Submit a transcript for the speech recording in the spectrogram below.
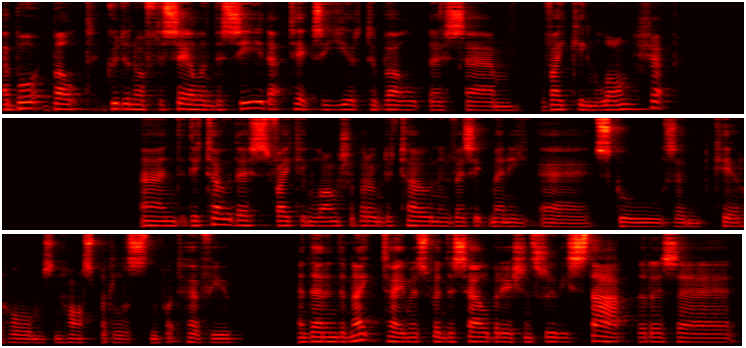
a boat built good enough to sail in the sea. That takes a year to build this um, Viking longship. And they tow this Viking longship around the town and visit many uh, schools and care homes and hospitals and what have you. And then in the night time is when the celebrations really start. There is a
